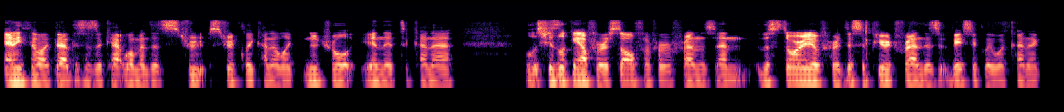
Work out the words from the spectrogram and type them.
anything like that. This is a Catwoman that's stri- strictly kind of like neutral in it to kind of she's looking out for herself and for her friends and the story of her disappeared friend is basically what kind of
